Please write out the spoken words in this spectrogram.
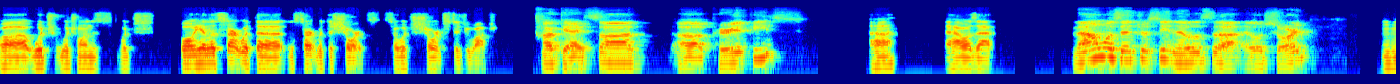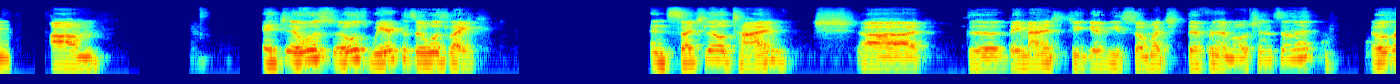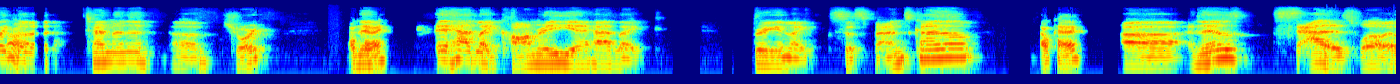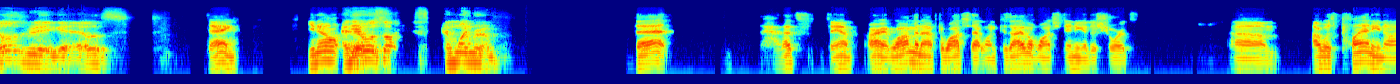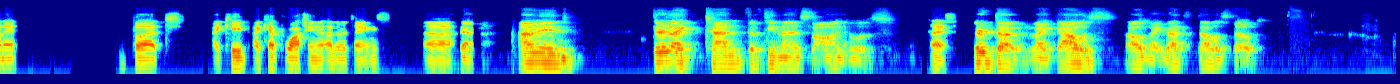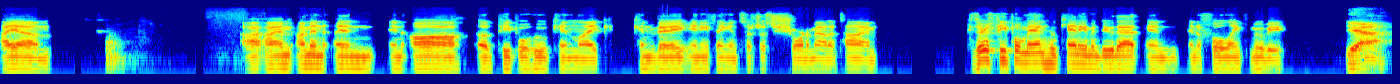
Uh, which which ones? Which? Well, here let's start with the let's start with the shorts. So, which shorts did you watch? Okay, I saw uh period piece. Uh huh. How was that? That one was interesting. It was uh it was short. Mhm. Um it it was it was weird because it was like in such little time uh the they managed to give you so much different emotions in it. It was like Huh. a 10 minute uh short. Okay. it had like comedy, it had like friggin' like suspense kind of. Okay. Uh and then it was sad as well. It was really good. It was Dang. You know, and it- was in one room. that that's damn. All right. Well, I'm gonna have to watch that one because I haven't watched any of the shorts. Um, I was planning on it, but I keep I kept watching other things. Uh, I mean, they're like 10, 15 minutes long. It was nice. they're dope. Like I was I was like that's that was dope. I um I, I'm I'm in, in in awe of people who can like convey anything in such a short amount of time. Because there's people, man, who can't even do that in in a full length movie. Yeah.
